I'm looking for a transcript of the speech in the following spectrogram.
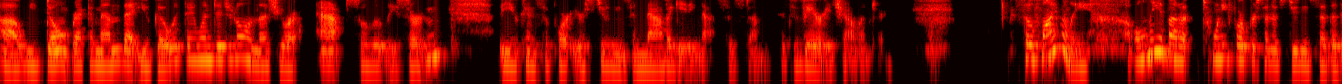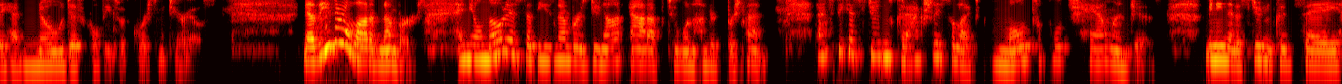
uh, we don't recommend that you go with Day One Digital unless you are absolutely certain that you can support your students in navigating that system. It's very challenging. So finally, only about 24% of students said that they had no difficulties with course materials. Now, these are a lot of numbers, and you'll notice that these numbers do not add up to 100%. That's because students could actually select multiple challenges, meaning that a student could say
